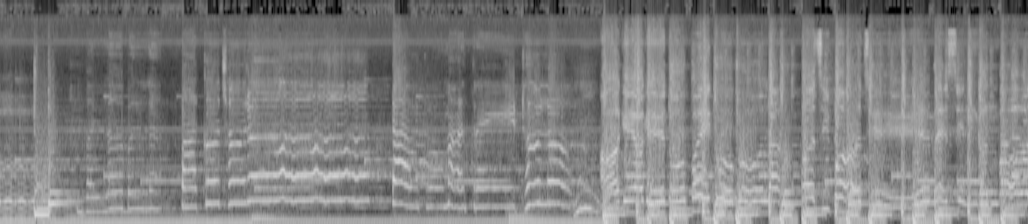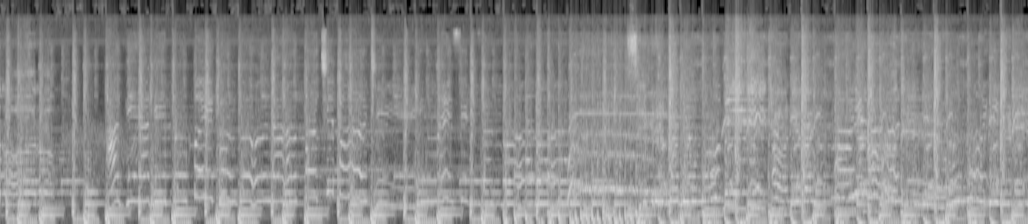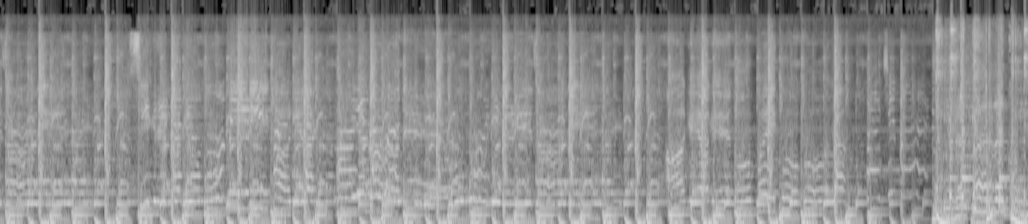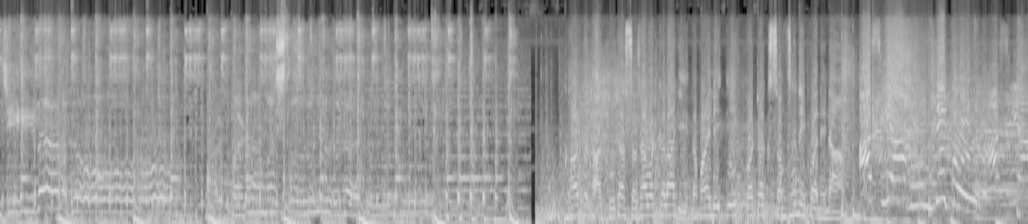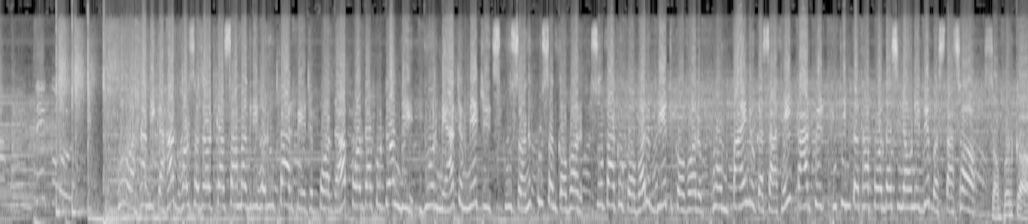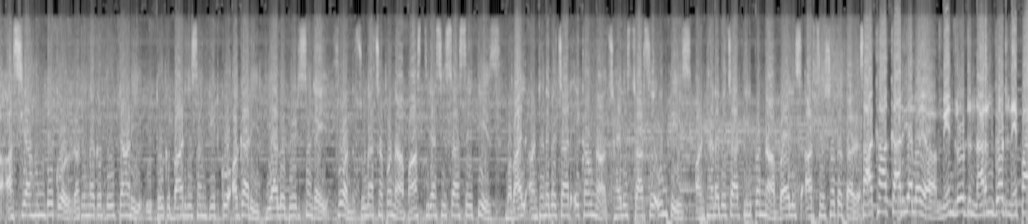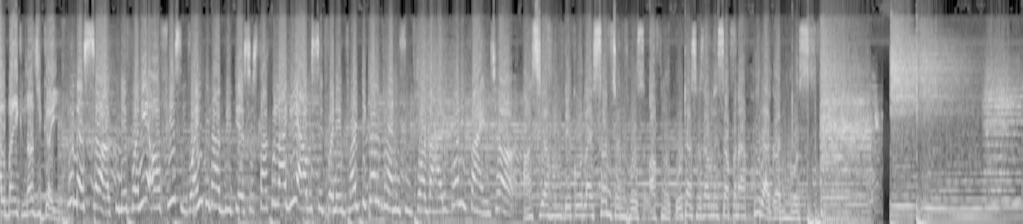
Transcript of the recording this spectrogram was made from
बल्ल बल्ल पाको छोरो टाउको मात्रै ठुलो। आगे आगे तपाईँको गोला पछि पछि मेसिन गन भरर कोठा सजावटका लागि तपाईँले एक पटक सम्झनै पर्ने नाम। हामी कहाँ घर सजावटका सामग्रीहरू कार्पेट पर्दा पर्दाको डन्डी doormat mattress cushion cushion cover सोफाको cover bed cover foam पाइनुका साथै कार्पेट फिटिङ तथा पर्दा सिलाउने व्यवस्था छ। सम्पर्क आसिया होम डेकोर रत्नगर दुई टाढी उद्योग वाणिज्य सङ्गीतको अगाडि दियालो बेड सँगै फोन शून्य छपन्न पाँच तिरासी सात सय तिस मोबाइल अन्ठानब्बे चार एकाउन्न छयालिस चार सय उन्तिस अन्ठानब्बे चार त्रिपन्न बयालिस आठ सय सतहत्तर। शाखा कार्यालय main road Narayangarh Nepal bank नजिकै। पुनश्च कुनै पनि अफिस बैङ्क तथा वित्तीय संस्थाको लागि आवश्यक पर्ने भर्टिकल भ्यानिसिङ पर्दाहरू पनि पाइन्छ। आसिया होम डेकोरलाई सम्झनुहोस् आफ्नो कोठा सजाउने सपना पूरा गर्नुहोस्।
